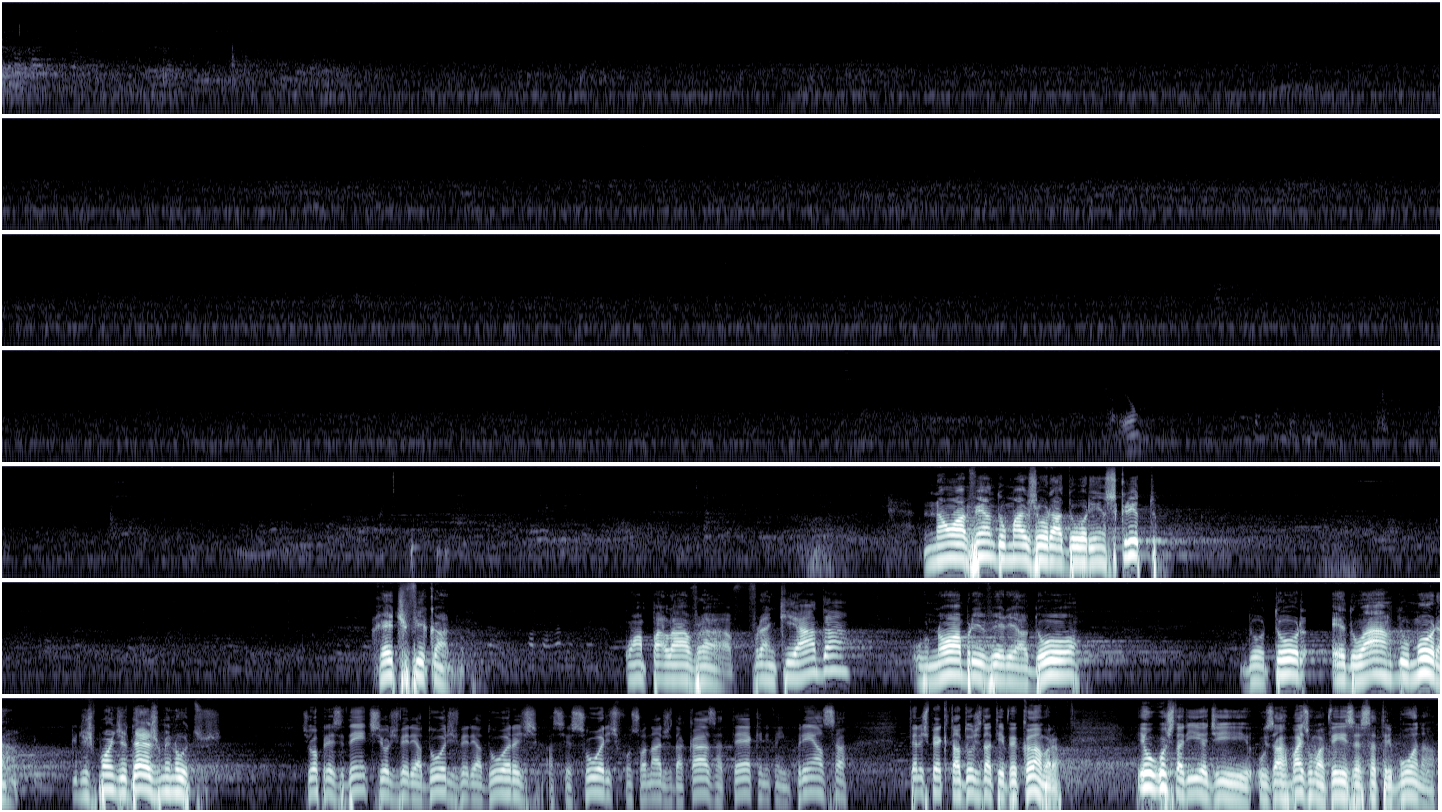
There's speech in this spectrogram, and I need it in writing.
Não havendo mais orador inscrito, retificando, com a palavra franqueada, o nobre vereador, doutor Eduardo Moura, que dispõe de 10 minutos. Senhor presidente, senhores vereadores, vereadoras, assessores, funcionários da casa, técnica, imprensa, telespectadores da TV Câmara, eu gostaria de usar mais uma vez essa tribuna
